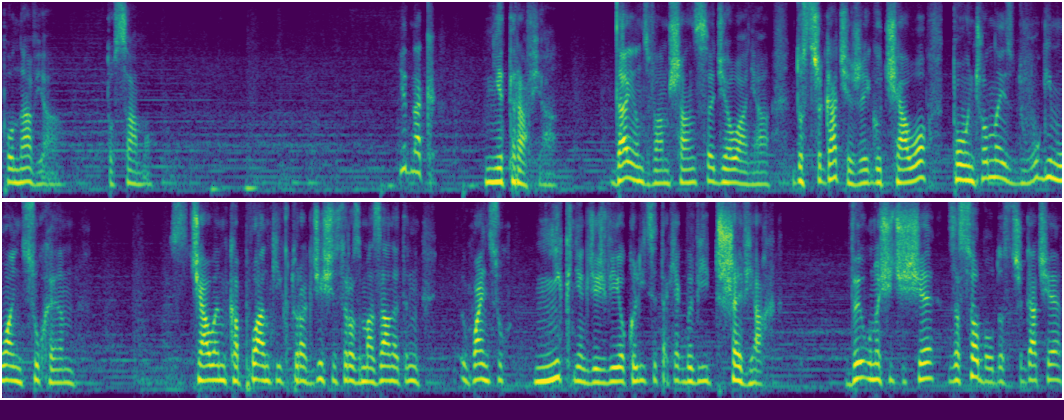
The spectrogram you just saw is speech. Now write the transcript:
ponawia to samo. Jednak nie trafia. Dając wam szansę działania, dostrzegacie, że jego ciało połączone jest długim łańcuchem z ciałem kapłanki, która gdzieś jest rozmazane. Ten łańcuch niknie gdzieś w jej okolicy, tak jakby w jej trzewiach. Wy unosicie się za sobą, dostrzegacie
